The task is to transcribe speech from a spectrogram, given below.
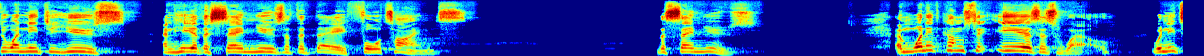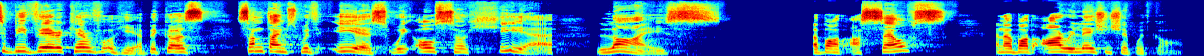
Do I need to use and hear the same news of the day four times? The same news. And when it comes to ears as well, we need to be very careful here because sometimes with ears we also hear lies about ourselves and about our relationship with God.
